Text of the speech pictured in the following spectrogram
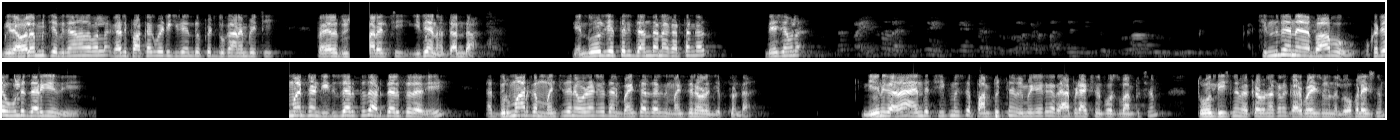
మీరు అవలంబించే విధానాల వల్ల అది పక్కకు పెట్టి ఇదేందో పెట్టి దుకాణం పెట్టి ప్రజల దృష్టి మారల్చి ఇదేనా దందా? ఎన్ని రోజులు చేస్తారు ఈ దందా? నాకు అర్థం కాదు. దేశంలో చిన్నదేనా బాబు? ఒకటే ఊళ్ళో జరిగింది. ఏమంటే ఇటు జరుగుతుంది? అటు జరుగుతుంది అది? ఆ దుర్మార్గం మంచిదని ఇవ్వడానికి దాన్ని భయంకర జరిగింది మంచిదని ఇవ్వడం చెప్తుండా? నేను కదా ఆయన చీఫ్ మినిస్టర్ పంపించాం ఇమీడియట్గా ర్యాపిడ్ యాక్షన్ ఫోర్స్ పంపించాం తోలు తీసినాం ఎక్కడ ఉన్నా గడబడేసిన ఉంది లోపల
